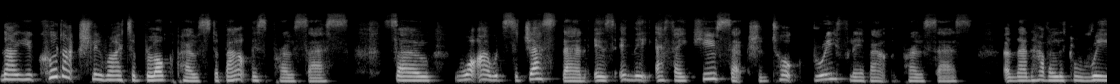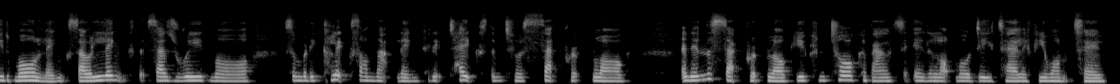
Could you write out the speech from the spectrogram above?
Now, you could actually write a blog post about this process. So, what I would suggest then is in the FAQ section, talk briefly about the process and then have a little read more link. So, a link that says read more, somebody clicks on that link and it takes them to a separate blog and in the separate blog, you can talk about it in a lot more detail if you want to.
